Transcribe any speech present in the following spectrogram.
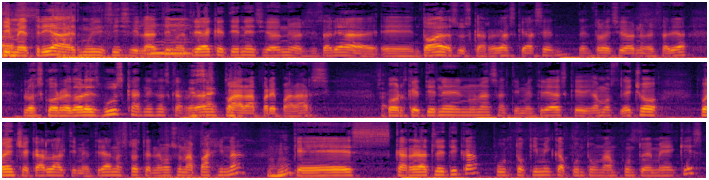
altimetría es muy difícil. La Ujú. altimetría que tiene Ciudad Universitaria eh, en todas sus carreras que hacen dentro de Ciudad Universitaria, los corredores buscan esas carreras Exacto. para prepararse. Exacto. Porque tienen unas altimetrías que, digamos, de hecho, pueden checar la altimetría. Nosotros tenemos una página que es carreraatlética.química.unam.mx.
